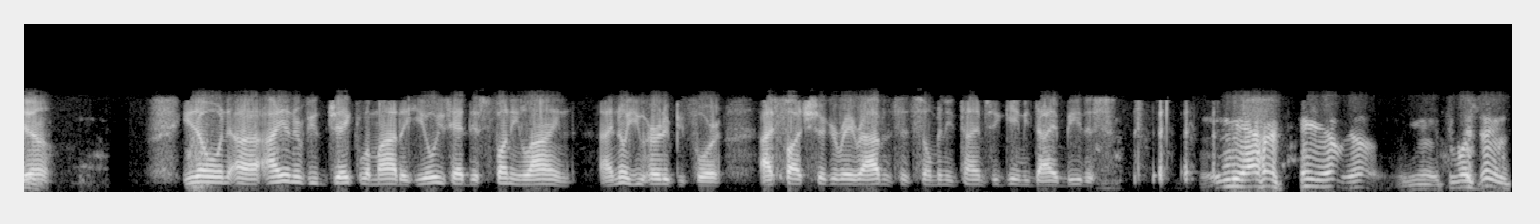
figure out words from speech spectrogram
Yeah. You know, uh, I interviewed Jake LaMotta, he always had this funny line. I know you heard it before. I fought Sugar Ray Robinson so many times he gave me diabetes. Yeah, I heard. Yep, yep. Yeah, too much sugar.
